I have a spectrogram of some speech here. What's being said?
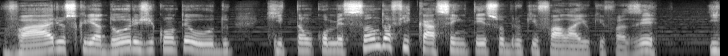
vários criadores de conteúdo que estão começando a ficar sem ter sobre o que falar e o que fazer e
